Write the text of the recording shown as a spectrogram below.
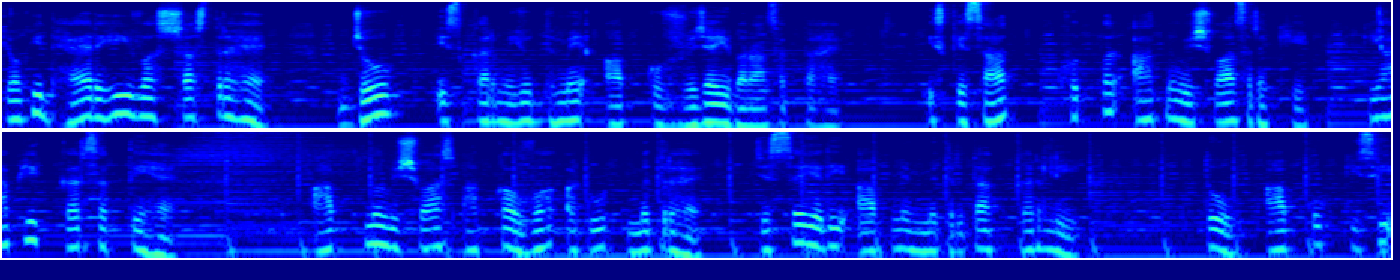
क्योंकि धैर्य ही वह शस्त्र है जो इस कर्म युद्ध में आपको विजयी बना सकता है। इसके साथ खुद पर आत्मविश्वास रखिए कि आप ये कर सकते हैं। आत्मविश्वास आपका वह अटूट मित्र है, जिससे यदि आपने मित्रता कर ली तो आपको किसी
